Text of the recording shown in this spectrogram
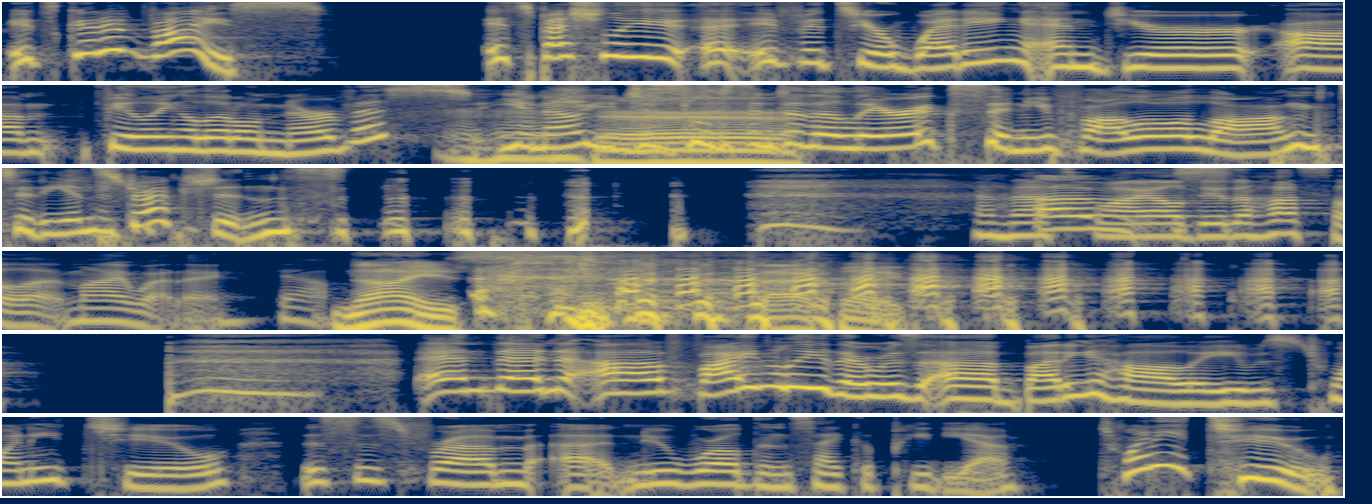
it's good advice, especially uh, if it's your wedding and you're um, feeling a little nervous. You know, you just listen to the lyrics and you follow along to the instructions. and that's um, why I'll do the hustle at my wedding. Yeah. Nice. exactly. And then uh, finally, there was uh, Buddy Holly. He was 22. This is from uh, New World Encyclopedia. 22.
